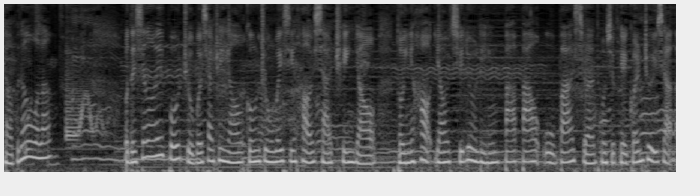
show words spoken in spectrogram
找不到我了。我的新浪微博主播夏春瑶，公众微信号夏春瑶，抖音号幺七六零八八五八，喜欢同学可以关注一下。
